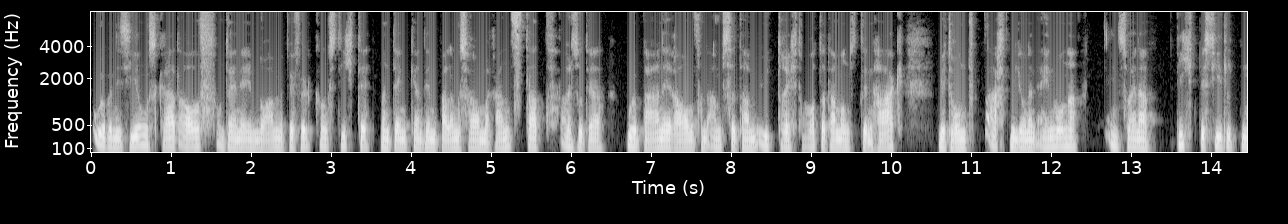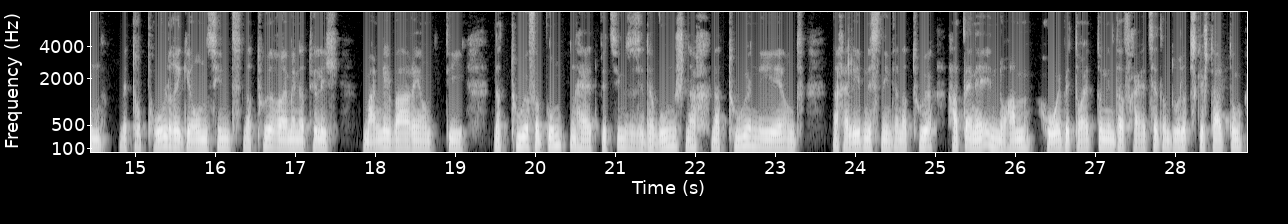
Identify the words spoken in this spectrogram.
Urbanisierungsgrad auf und eine enorme Bevölkerungsdichte. Man denke an den Ballungsraum Randstad, also der urbane Raum von Amsterdam, Utrecht, Rotterdam und Den Haag mit rund acht Millionen Einwohnern. In so einer dicht besiedelten Metropolregion sind Naturräume natürlich Mangelware und die Naturverbundenheit beziehungsweise der Wunsch nach Naturnähe und nach Erlebnissen in der Natur hat eine enorm hohe Bedeutung in der Freizeit- und Urlaubsgestaltung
